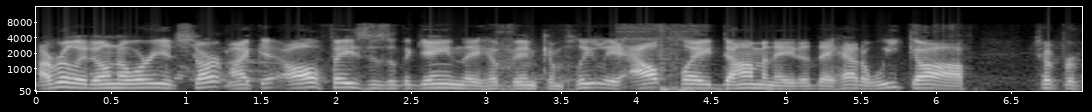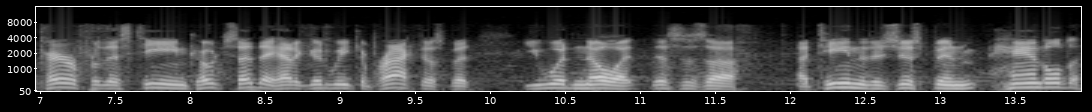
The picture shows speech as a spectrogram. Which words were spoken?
I really don't know where you'd start, Mike. All phases of the game, they have been completely outplayed, dominated. They had a week off to prepare for this team. Coach said they had a good week of practice, but you wouldn't know it. This is a, a team that has just been handled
